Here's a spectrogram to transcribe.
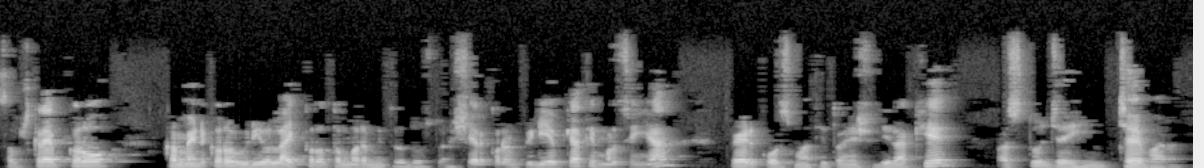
સબસ્ક્રાઈબ કરો. કમેન્ટ કરો, વીડિયો લાઇક કરો, તમારા મિત્રો દોસ્તોને શેર કરો અને પીડીએફ ક્યાંથી મળશે અહીંયા પેડ કોર્સમાંથી? તો અહીંયા સુધી રાખીએ. અસ્તુ, જય હિન્દ, જય ભારત.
